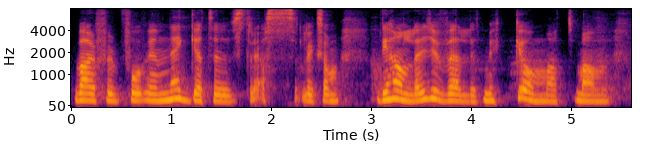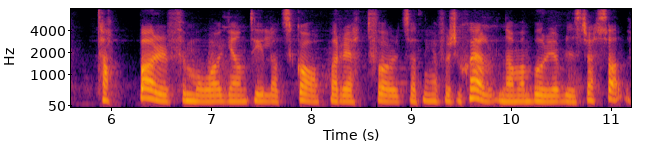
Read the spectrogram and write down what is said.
Varför får vi en negativ stress? Liksom, det handlar ju väldigt mycket om att man tappar förmågan till att skapa rätt förutsättningar för sig själv när man börjar bli stressad.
